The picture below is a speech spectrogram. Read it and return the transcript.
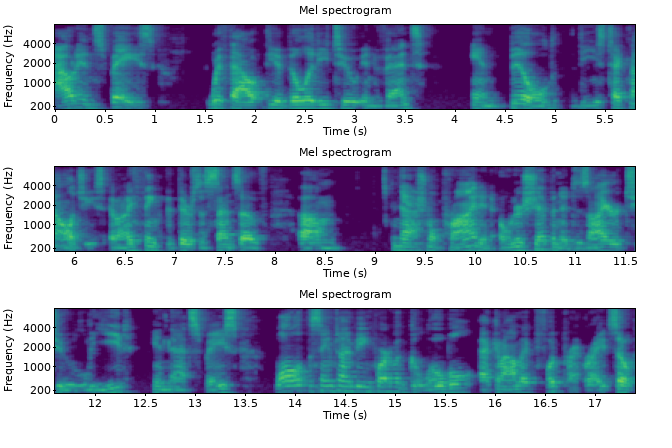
out in space without the ability to invent and build these technologies. And I think that there's a sense of um, national pride and ownership and a desire to lead in that space while at the same time being part of a global economic footprint, right? So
